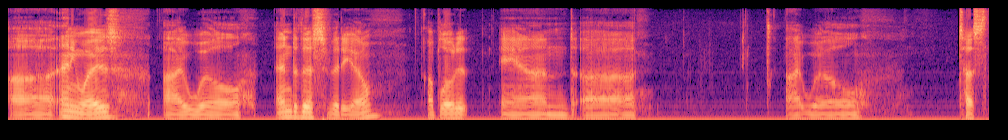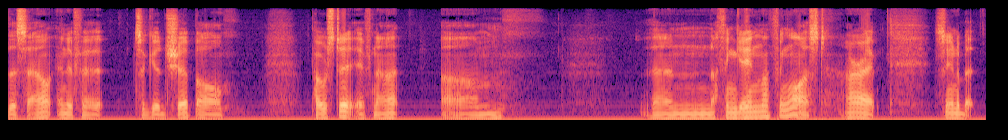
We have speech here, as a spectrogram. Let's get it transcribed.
Uh, anyways, I will end this video, upload it, and uh, I will test this out, and if it's a good ship, I'll post it. If not, um, then nothing gained, nothing lost. Alright, see you in a bit.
